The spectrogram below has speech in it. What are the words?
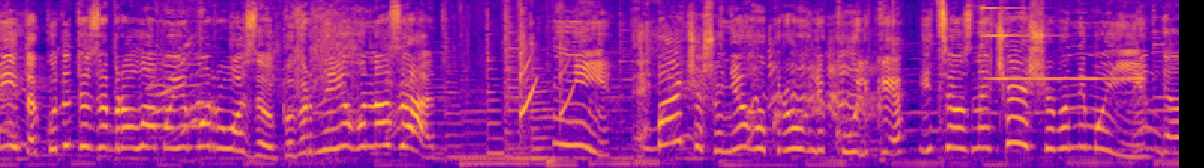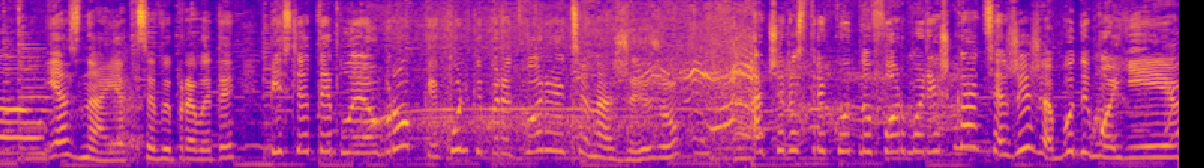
Віта, куди ти забрала моє морозиво? Поверни його назад. Ні, бачиш, у нього круглі кульки, і це означає, що вони мої. Я знаю, як це виправити. Після теплої обробки кульки перетворюються на жижу. А через трикутну форму ріжка ця жижа буде моєю.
